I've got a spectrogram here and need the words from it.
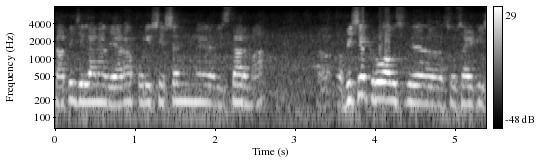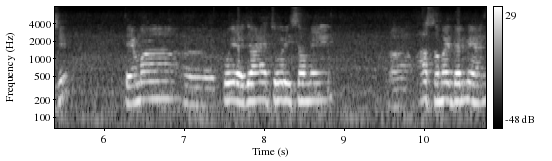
તાપી જિલ્લાના વ્યારા પોલીસ સ્ટેશન વિસ્તારમાં અભિષેક રો હાઉસ સોસાયટી છે. તેમાં કોઈ અજાણ્યા ચોરી સામે આ સમય દરમિયાન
